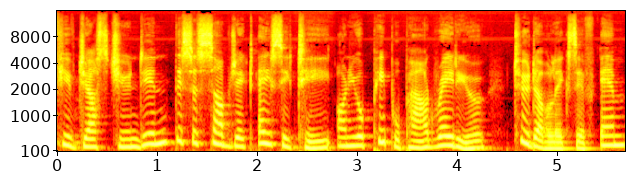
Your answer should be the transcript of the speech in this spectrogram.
If you've just tuned in, this is Subject ACT on your people powered radio 2XXFM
